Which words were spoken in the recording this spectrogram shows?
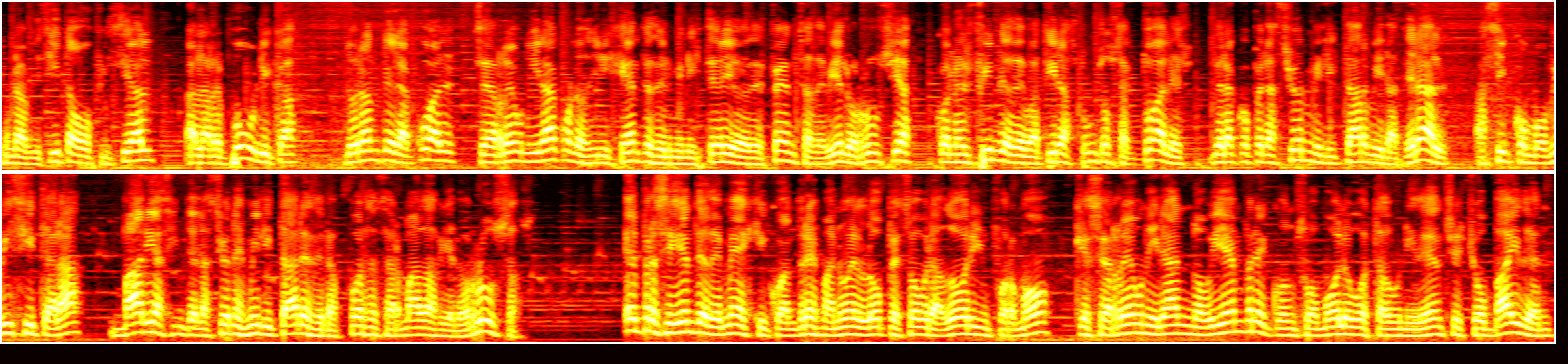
una visita oficial a la República durante la cual se reunirá con los dirigentes del Ministerio de Defensa de Bielorrusia con el fin de debatir asuntos actuales de la cooperación militar bilateral, así como visitará varias instalaciones militares de las Fuerzas Armadas bielorrusas. El presidente de México, Andrés Manuel López Obrador, informó que se reunirá en noviembre con su homólogo estadounidense Joe Biden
